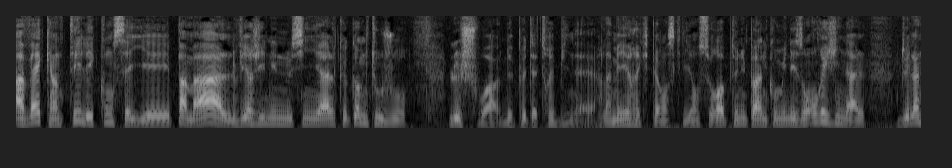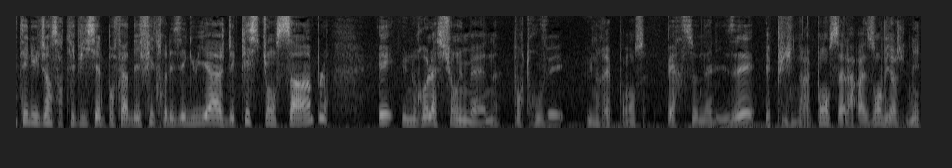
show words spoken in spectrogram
avec un téléconseiller. Pas mal, Virginie nous signale que comme toujours, le choix ne peut être binaire. La meilleure expérience client sera obtenue par une combinaison originale de l'intelligence artificielle pour faire des filtres, des aiguillages, des questions simples et une relation humaine pour trouver une réponse personnalisée et puis une réponse, à la raison Virginie,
